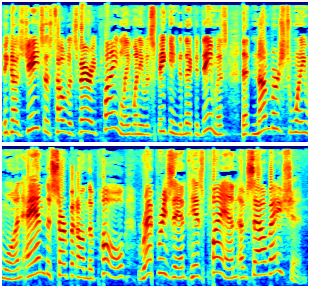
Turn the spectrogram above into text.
Because Jesus told us very plainly when he was speaking to Nicodemus that Numbers 21 and the serpent on the pole represent his plan of salvation.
